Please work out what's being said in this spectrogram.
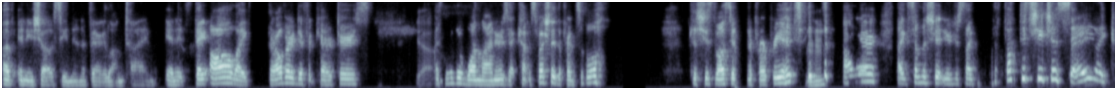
of any show I've seen in a very long time. And it's they all like they're all very different characters. Yeah. And some of the one-liners that come, especially the principal, because she's the most inappropriate Mhm. on there. Like some of the shit you're just like, the fuck did she just say? Like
